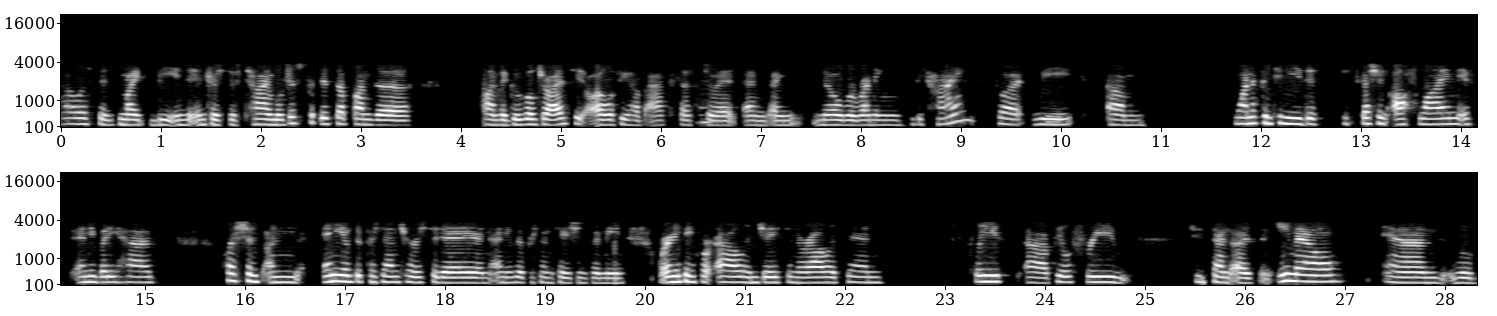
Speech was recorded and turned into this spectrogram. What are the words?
Allison might be in the interest of time. We'll just put this up on the on the Google Drive so all of you have access to it. And I know we're running behind, but we um, want to continue this discussion offline if anybody has questions on any of the presenters today and any of the presentations, I mean, or anything for Al and Jason or Allison, please uh, feel free to send us an email and we'll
